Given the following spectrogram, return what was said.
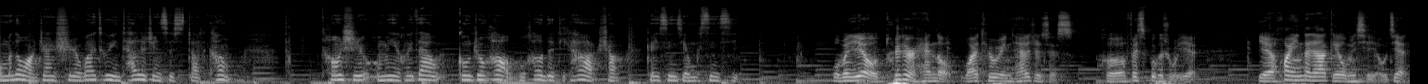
我们的网站是 y2intelligences.com，同时我们也会在公众号“午后的笛卡尔”上更新节目信息。我们也有 Twitter handle y2intelligences 和 Facebook 主页，也欢迎大家给我们写邮件，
